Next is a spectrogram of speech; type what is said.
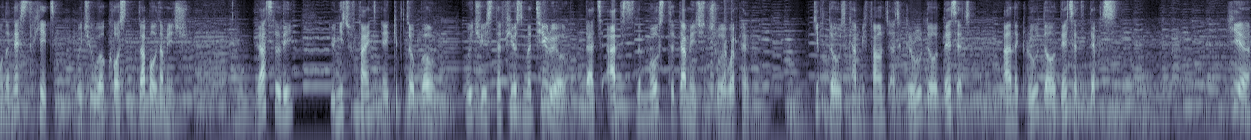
on the next hit, which will cause double damage. Lastly, you need to find a Gibdo bone, which is the fused material that adds the most damage to a weapon. Gibdos can be found at Gerudo Desert and Gerudo Desert depths. Here,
